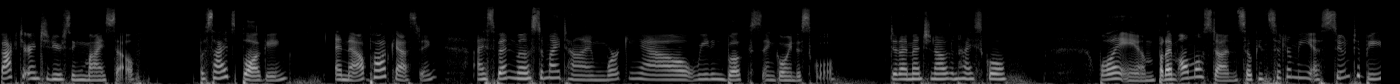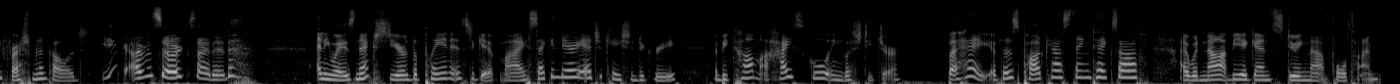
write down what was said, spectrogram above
back to introducing myself. Besides blogging, and now podcasting, I spend most of my time working out, reading books, and going to school. Did I mention I was in high school? Well, I am, but I'm almost done, so consider me a soon to be freshman in college. Eek, I'm so excited. Anyways, next year, the plan is to get my secondary education degree and become a high school English teacher. But hey, if this podcast thing takes off, I would not be against doing that full time.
